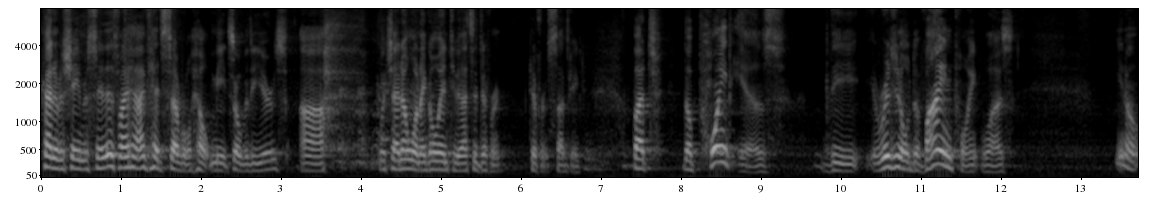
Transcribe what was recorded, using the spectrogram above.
Kind of ashamed to say this, I've had several helpmeets over the years, uh, which I don't want to go into. That's a different, different subject. But the point is, the original divine point was, you know,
